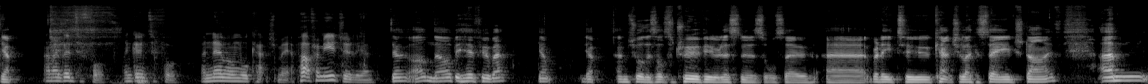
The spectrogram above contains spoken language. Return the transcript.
yeah, and I'm going to fall. I'm going to fall, and no one will catch me apart from you, Julian. yeah. Oh, no, I'll be here for you, back. Yep, yep. I'm sure there's lots of true review listeners also uh, ready to catch you like a stage dive. Um,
